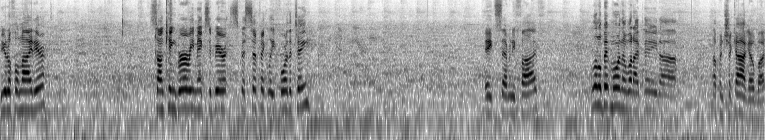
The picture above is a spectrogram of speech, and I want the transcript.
Beautiful night here. Sun King Brewery makes a beer specifically for the team. 875. A little bit more than what I paid uh, up in Chicago, but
